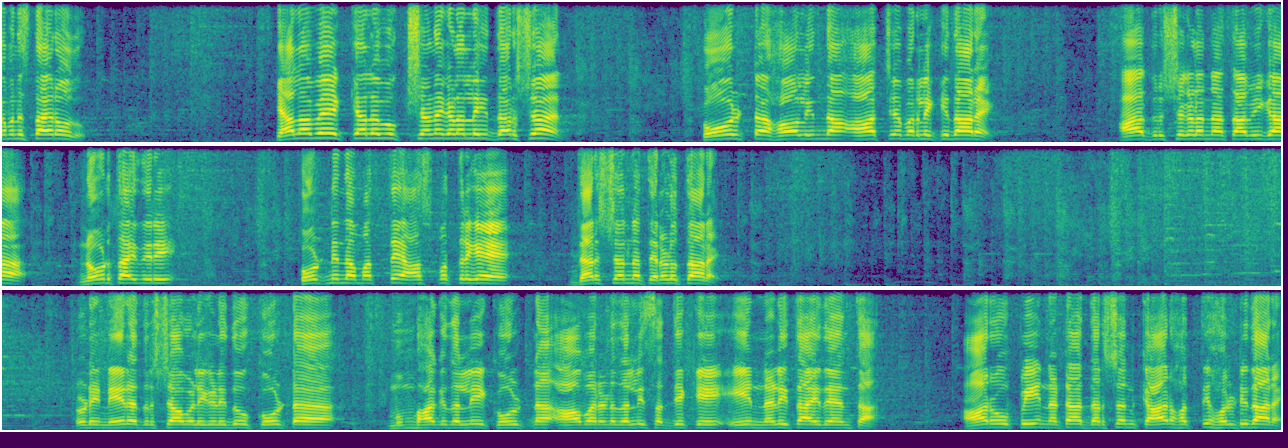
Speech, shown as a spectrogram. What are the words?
ಗಮನಿಸ್ತಾ ಇರೋದು. ಕೆಲವೇ ಕೆಲವು ಕ್ಷಣಗಳಲ್ಲಿ ದರ್ಶನ್ ಕೋರ್ಟ್ ಹಾಲಿಂದ ಆಚೆ ಬರಲಿಕ್ಕಿದ್ದಾರೆ. ಆ ದೃಶ್ಯಗಳನ್ನ ತಾವೀಗ ನೋಡ್ತಾ ಇದ್ದೀರಿ. ಕೋರ್ಟ್ನಿಂದ ಮತ್ತೆ ಆಸ್ಪತ್ರೆಗೆ ದರ್ಶನ್ ತೆರಳುತ್ತಾರೆ. ನೋಡಿ, ನೇರ ದೃಶ್ಯಾವಳಿಗಳಿದು ಕೋರ್ಟ್ ಮುಂಭಾಗದಲ್ಲಿ, ಕೋರ್ಟ್ನ ಆವರಣದಲ್ಲಿ ಸದ್ಯಕ್ಕೆ ಏನ್ ನಡೀತಾ ಇದೆ ಅಂತ. ಆರೋಪಿ ನಟ ದರ್ಶನ್ ಕಾರ್ ಹತ್ತಿ ಹೊರಟಿದ್ದಾರೆ.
